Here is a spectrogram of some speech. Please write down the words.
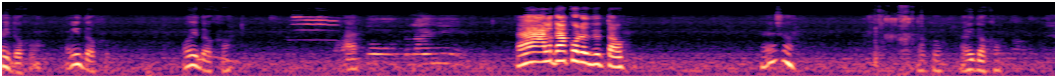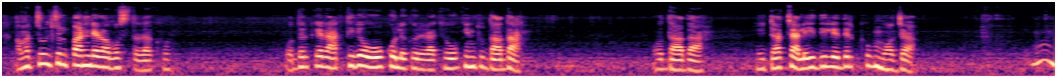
ওই দেখো। ওই দেখো ওই দেখো। হ্যাঁ আলগা করে দে তাও। বুঝেছ? দেখো এই দেখো। আমার চুলচুল পান্ডের অবস্থা দেখো। ওদেরকে রাত্রিরে ও কোলে করে রাখে ও কিন্তু দাদা। ও দাদা। এটা চালিয়ে দিলে এদের খুব মজা। হুম।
